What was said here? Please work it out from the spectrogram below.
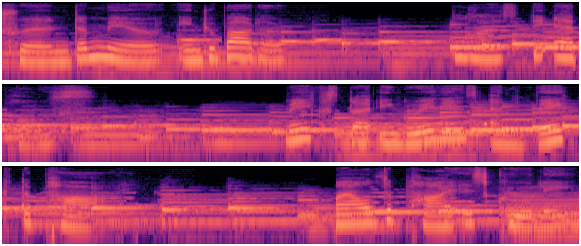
Turn the milk into butter. Slice the apples. Mix the ingredients and bake the pie. While the pie is cooling,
